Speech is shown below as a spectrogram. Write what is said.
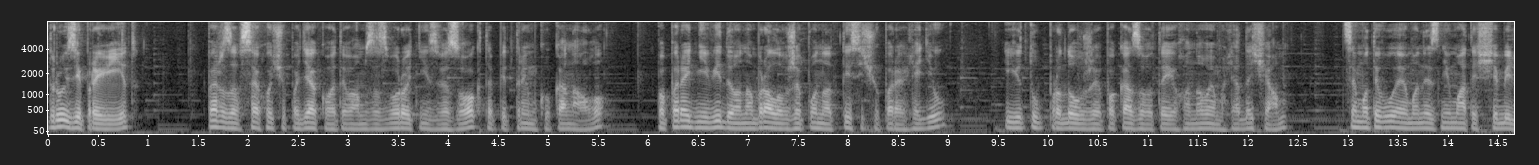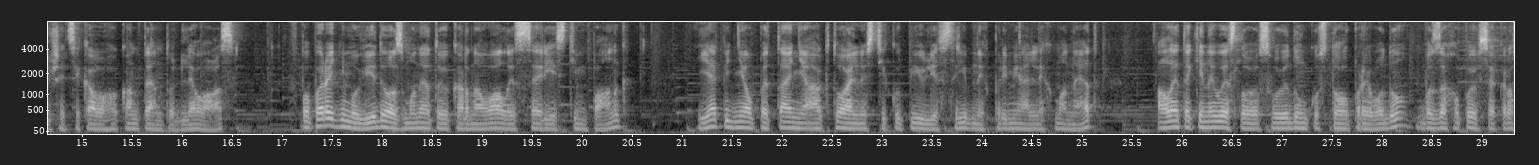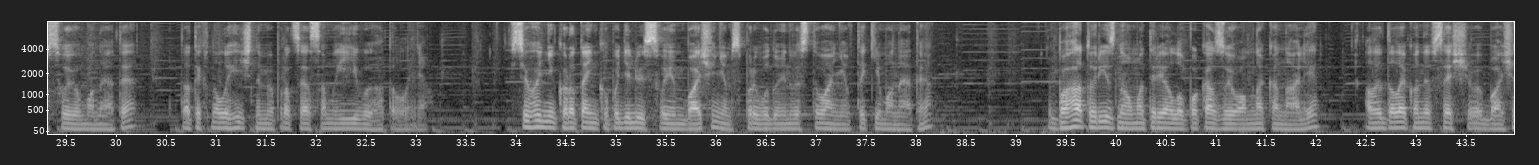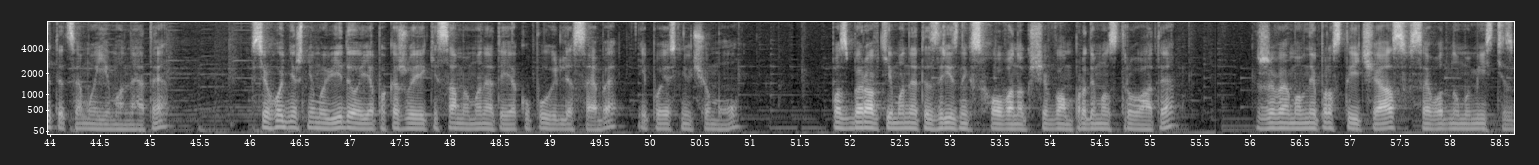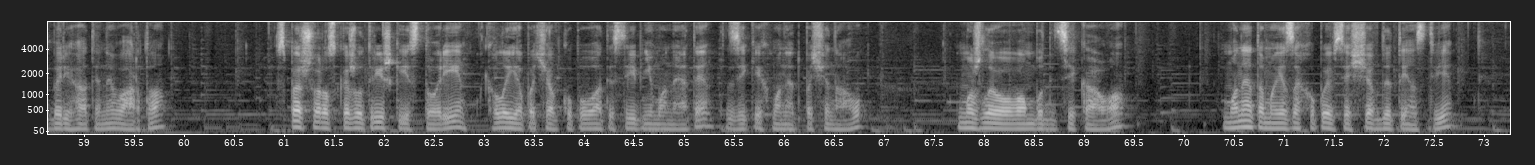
Друзі, привіт! Перш за все хочу подякувати вам за зворотній зв'язок та підтримку каналу. Попереднє відео набрало вже понад тисячу переглядів, і YouTube продовжує показувати його новим глядачам. Це мотивує мене знімати ще більше цікавого контенту для вас. В попередньому відео з монетою Карнавал із серії Steampunk я підняв питання актуальності купівлі срібних преміальних монет, але таки не висловив свою думку з того приводу, бо захопився красою монети та технологічними процесами її виготовлення. Сьогодні коротенько поділюсь своїм баченням з приводу інвестування в такі монети. Багато різного матеріалу показую вам на каналі, але далеко не все, що ви бачите, це мої монети. В сьогоднішньому відео я покажу, які саме монети я купую для себе і поясню чому. Позбирав ті монети з різних схованок, щоб вам продемонструвати. Живемо в непростий час, все в одному місці зберігати не варто. Спершу розкажу трішки історії, коли я почав купувати срібні монети, з яких монет починав. Можливо, вам буде цікаво. Монетами я захопився ще в дитинстві.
